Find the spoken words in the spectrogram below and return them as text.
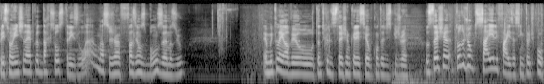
Principalmente na época do Dark Souls 3. Lá, nossa, já fazia uns bons anos, viu? É muito legal ver o tanto que o Destruction cresceu por conta de speedrun. O Destruction, todo jogo que sai, ele faz assim. Então, tipo,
